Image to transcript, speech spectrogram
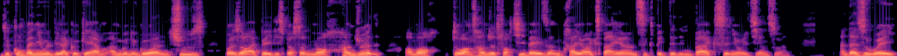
the company will be like, okay, I'm, I'm going to go and choose whether I pay this person more 100 or more towards 140 based on prior experience, expected impact, seniority, and so on. And that's the way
